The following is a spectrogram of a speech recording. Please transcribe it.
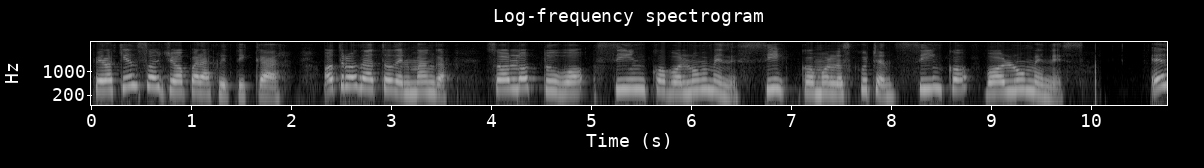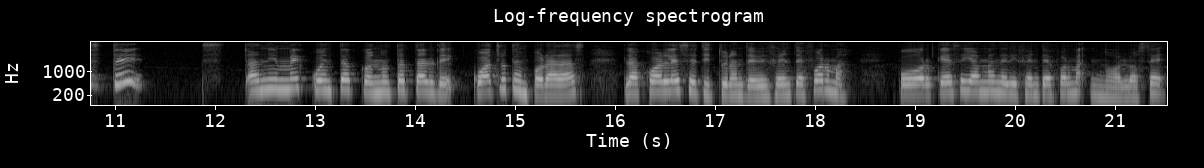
Pero ¿quién soy yo para criticar? Otro dato del manga. Solo tuvo cinco volúmenes. Sí, como lo escuchan, cinco volúmenes. Este anime cuenta con un total de cuatro temporadas, las cuales se titulan de diferente forma. ¿Por qué se llaman de diferente forma? No lo sé.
